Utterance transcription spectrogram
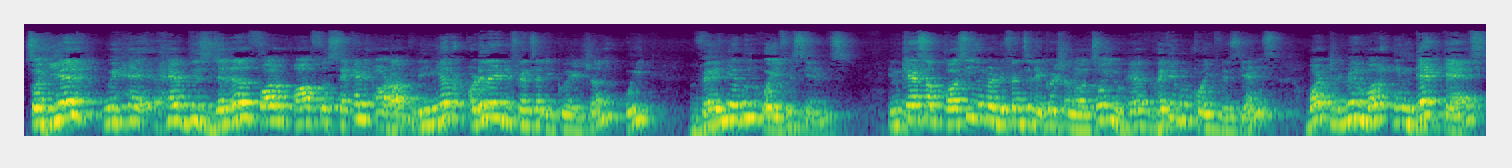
So here we ha have this general form of a second order linear ordinary differential equation with variable coefficients. In case of Cauchy-Euler differential equation also you have variable coefficients. But remember in that case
